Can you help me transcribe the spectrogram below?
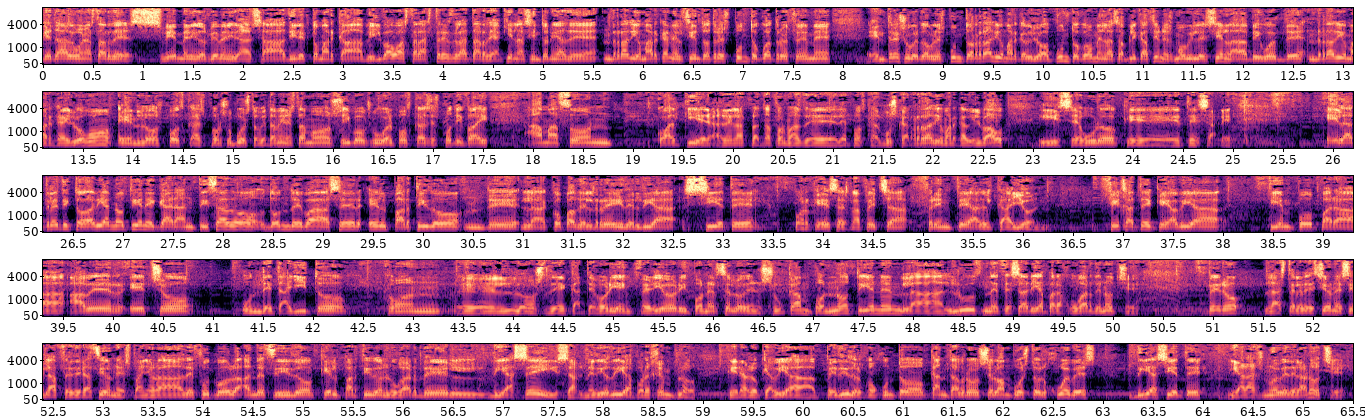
¿Qué tal? Buenas tardes. Bienvenidos, bienvenidas a Directo Marca Bilbao hasta las 3 de la tarde aquí en la sintonía de Radio Marca en el 103.4 FM en www.radiomarcabilbao.com en las aplicaciones móviles y en la app y web de Radio Marca y luego en los podcasts, por supuesto que también estamos Evox, Google Podcast, Spotify, Amazon, cualquiera de las plataformas de, de podcast. Busca Radio Marca Bilbao y seguro que te sale. El Athletic todavía no tiene garantizado dónde va a ser el partido de la Copa del Rey del día 7, porque esa es la fecha frente al Cayón. Fíjate que había tiempo para haber hecho un detallito con eh, los de categoría inferior y ponérselo en su campo. No tienen la luz necesaria para jugar de noche pero las televisiones y la Federación Española de Fútbol han decidido que el partido, en lugar del día 6 al mediodía, por ejemplo, que era lo que había pedido el conjunto cántabro, se lo han puesto el jueves, día 7 y a las 9 de la noche.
